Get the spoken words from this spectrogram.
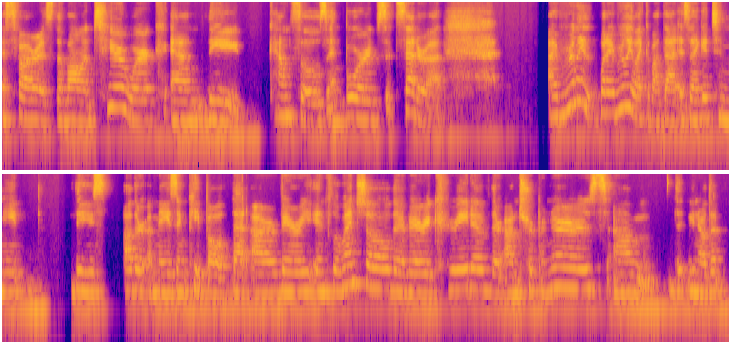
as far as the volunteer work and the councils and boards etc i really what i really like about that is i get to meet these other amazing people that are very influential. They're very creative. They're entrepreneurs. Um, the, you know, the,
